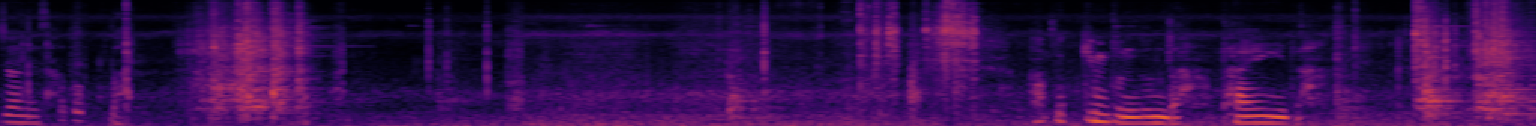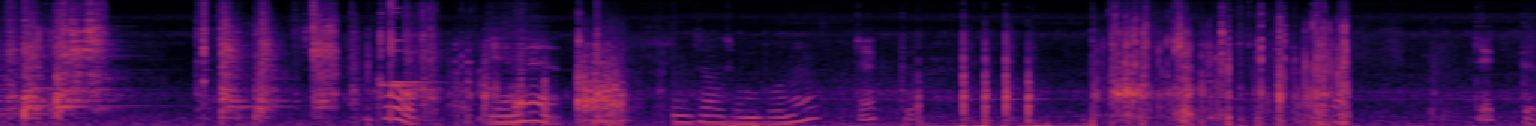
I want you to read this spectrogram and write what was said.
예전에 사뒀던 아 붓긴 붓는다. 다행이다. 이거 얘는 감자 전분을 쬐끔 쬐끔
